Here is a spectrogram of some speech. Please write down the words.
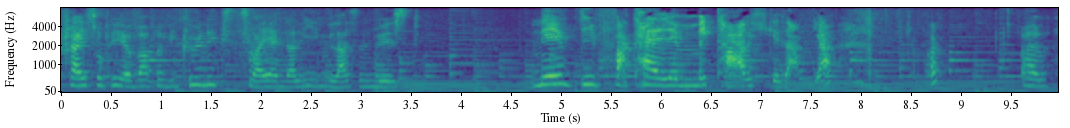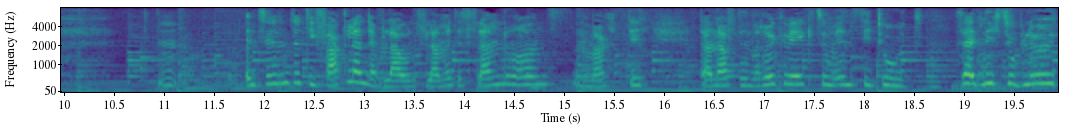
scheiß OP-Waffe wie Königszweihänder liegen lassen müsst. Nehmt die Fackel mit, habe ich gesagt, ja? Okay. Ähm, entzündet die Fackel an der blauen Flamme des Flammenhorns und macht dich dann auf den Rückweg zum Institut. Seid nicht so blöd,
